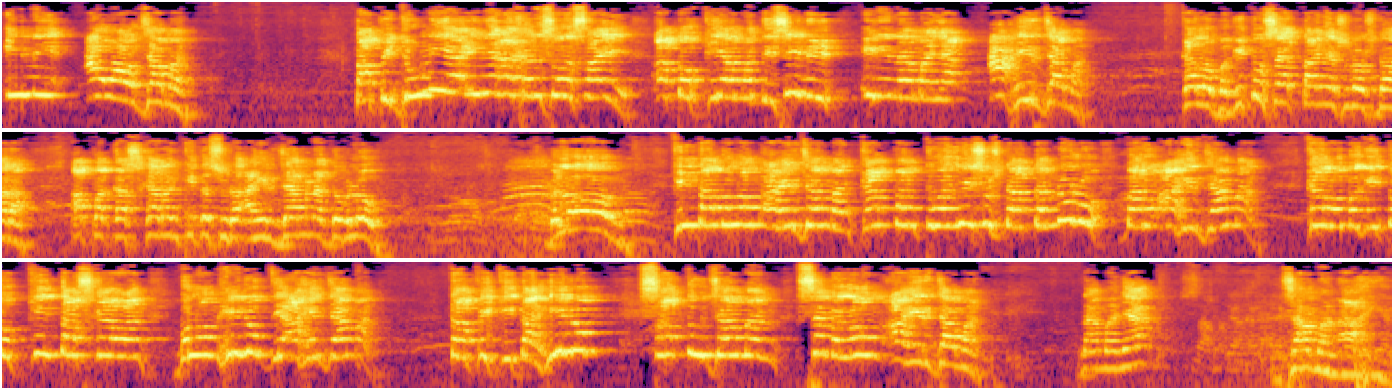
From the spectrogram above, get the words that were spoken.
ini awal zaman. Tapi dunia ini akan selesai atau kiamat di sini ini namanya akhir zaman. Kalau begitu saya tanya saudara-saudara, apakah sekarang kita sudah akhir zaman atau belum? Belum. Kita belum akhir zaman. Kapan Tuhan Yesus datang dulu baru akhir zaman. Kalau begitu kita sekarang belum hidup di akhir zaman. Tapi kita hidup satu zaman sebelum akhir zaman. Namanya zaman akhir.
